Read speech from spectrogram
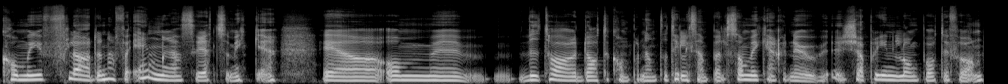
kommer ju flödena förändras rätt så mycket. Eh, om eh, vi tar datorkomponenter till exempel, som vi kanske nu köper in långt bort ifrån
